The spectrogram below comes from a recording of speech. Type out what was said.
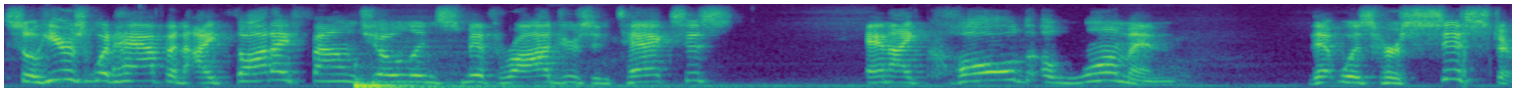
So here's what happened. I thought I found Jo Lynn Smith Rogers in Texas, and I called a woman that was her sister.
